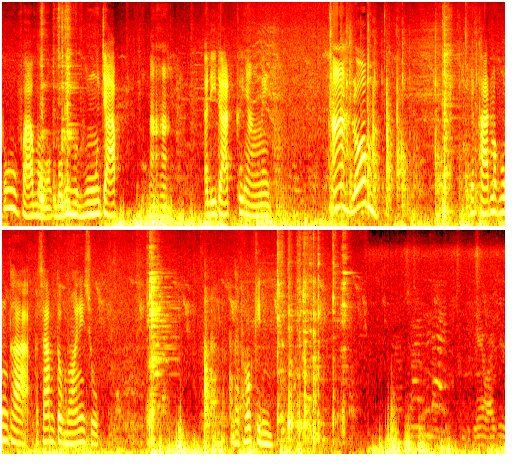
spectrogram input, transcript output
ปู้ฝาหมอกบ่มีหุดหูจับนะฮะอดีดัสคืออย่างนี้อะลมเดี๋ยวพาดมาพุงถ่ากระซ้ำต้มหอยในสุกแล้วพอกิน แก้ไว้ชื่อ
